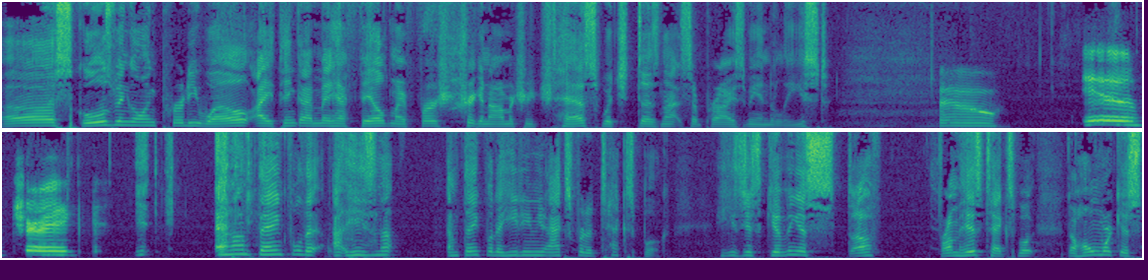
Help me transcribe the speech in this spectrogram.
uh, school's been going pretty well. I think I may have failed my first trigonometry test, which does not surprise me in the least. Boo. Ew, trig. and I'm thankful that uh, he's not. I'm thankful that he didn't even ask for the textbook. He's just giving us stuff from his textbook. The homework is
